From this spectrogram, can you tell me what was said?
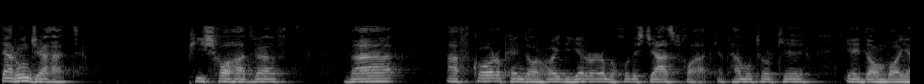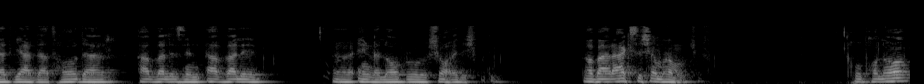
در اون جهت پیش خواهد رفت و افکار و پندارهای دیگر رو به خودش جذب خواهد کرد. همونطور که اعدام باید گردت ها در اول, اول انقلاب رو شاهدش بودیم. و برعکسش هم همونجور خب حالا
